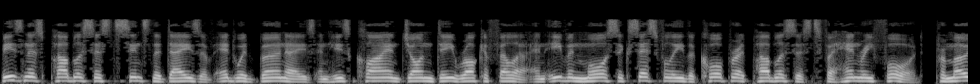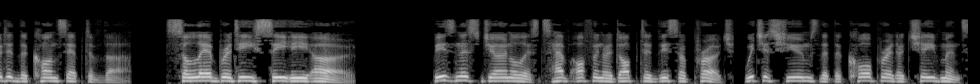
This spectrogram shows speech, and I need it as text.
Business publicists since the days of Edward Bernays and his client John D. Rockefeller and even more successfully the corporate publicists for Henry Ford, promoted the concept of the «celebrity CEO» Business journalists have often adopted this approach, which assumes that the corporate achievements,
